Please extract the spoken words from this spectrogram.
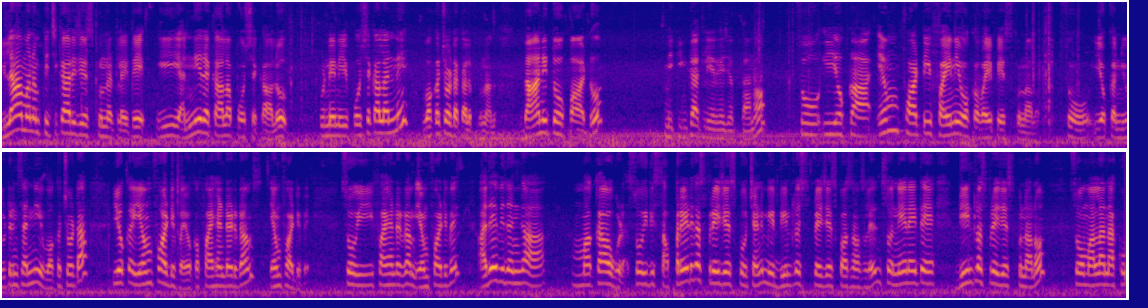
ఇలా మనం పిచికారీ చేసుకున్నట్లయితే ఈ అన్ని రకాల పోషకాలు ఇప్పుడు నేను ఈ పోషకాలన్నీ ఒకచోట కలుపుకున్నాను. దానితో పాటు మీకు ఇంకా క్లియర్గా చెప్తాను. సో ఈ యొక్క ఎం ఫార్టీ ఫైవ్ని ఒక వైపు వేసుకున్నాను. సో ఈ యొక్క న్యూట్రిన్స్ అన్ని ఒక చోట ఈ యొక్క ఎం ఫార్టీ ఫైవ్ ఒక five hundred grams M forty five so ఈ five hundred gram M forty five అదేవిధంగా మకావు కూడా. సో ఇది సపరేట్గా స్ప్రే చేసుకోవచ్చు అండి మీరు దీంట్లో స్ప్రే చేసుకోవాల్సిన అవసరం లేదు. సో నేనైతే దీంట్లో స్ప్రే చేసుకున్నాను. సో మళ్ళీ నాకు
